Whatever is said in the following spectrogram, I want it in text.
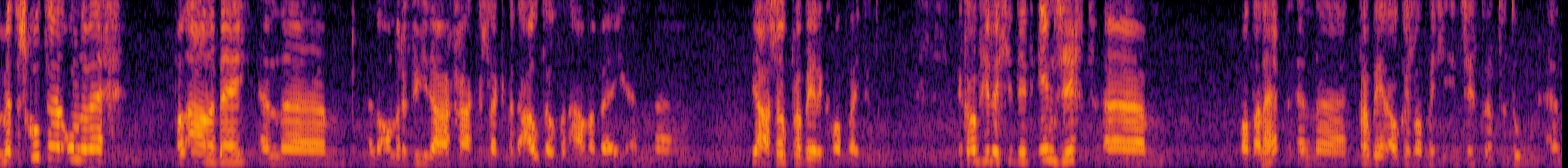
met de scooter onderweg van A naar B. En, de andere vier dagen ga ik eens lekker met de auto van A naar B. En ja, zo probeer ik er wat mee te doen. Ik hoop je dat je dit inzicht ehm, wat aan hebt. En uh, probeer ook eens wat met je inzichten te doen. En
